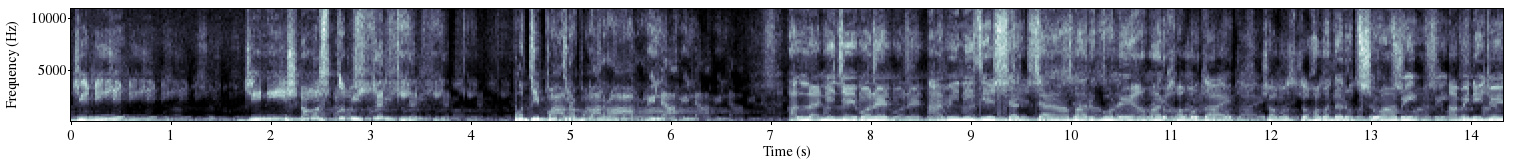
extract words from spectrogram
যিনি যিনি সমস্ত বিশ্বের কি? প্রতিপালক বা রব ইলাহ। আল্লাহ নিজে বলেন, আমি নিজে স্বেচ্ছা, আমার গুণে, আমার ক্ষমতায় সমস্ত ক্ষমতার উৎস আমি আমি নিজেই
